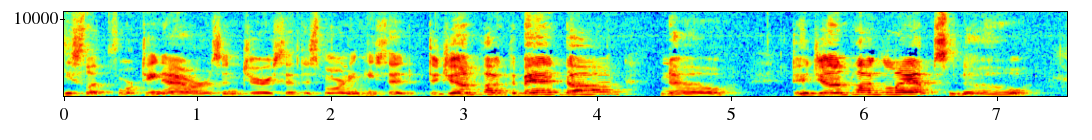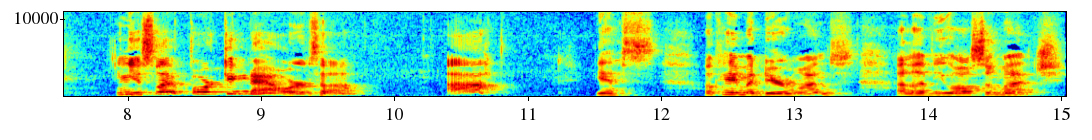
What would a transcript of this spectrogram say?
he slept 14 hours, and Jerry said this morning, he said, did you unplug the bed, Don? No. Did you unplug the lamps? No. And you slept 14 hours, huh? Ah, yes. Okay, my dear ones, I love you all so much.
